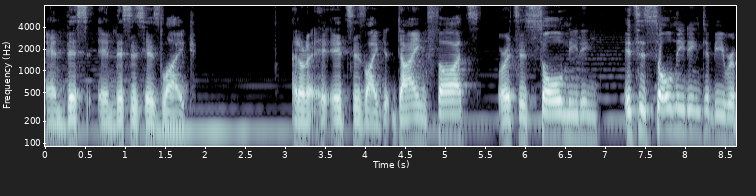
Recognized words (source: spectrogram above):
And this and this is his like, I don't know. It's his like dying thoughts, or it's his soul needing. It's his soul needing to be re-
